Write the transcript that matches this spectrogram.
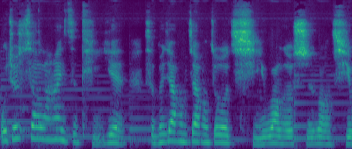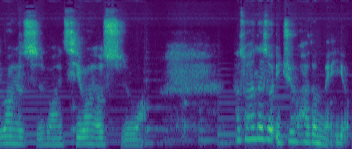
我就是要让他一直体验什么叫这样做期望又失望，期望又失望，期望又失望。他说他那时候一句话都没有，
